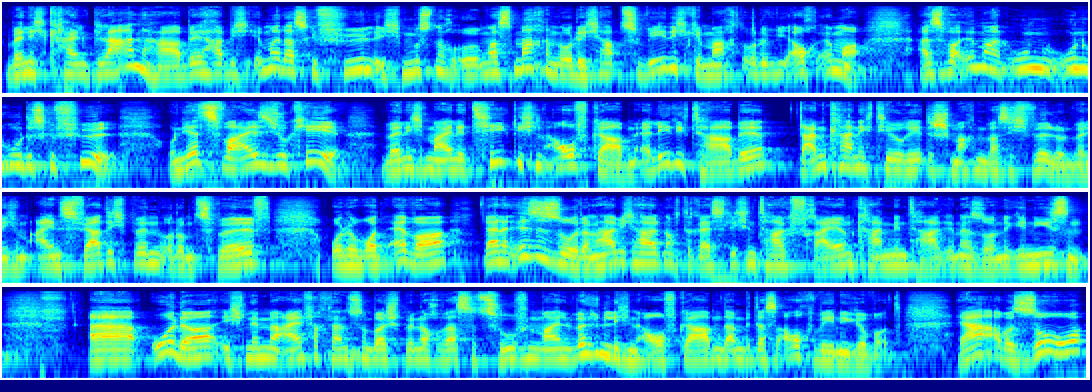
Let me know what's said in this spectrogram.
wenn ich keinen Plan habe, habe ich immer das Gefühl, ich muss noch irgendwas machen oder ich habe zu wenig gemacht oder wie auch immer. Also es war immer ein un ungutes Gefühl. Und jetzt weiß ich, okay, wenn ich meine täglichen Aufgaben erledigt habe, dann kann ich theoretisch machen, was ich will. Und wenn ich um eins fertig bin oder um zwölf oder whatever, dann ist es so. Dann habe ich halt noch den restlichen Tag frei und kann den Tag in der Sonne genießen genießen. Äh, oder ich nehme mir einfach dann zum Beispiel noch was dazu von meinen wöchentlichen Aufgaben, damit das auch weniger wird. Ja, aber so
